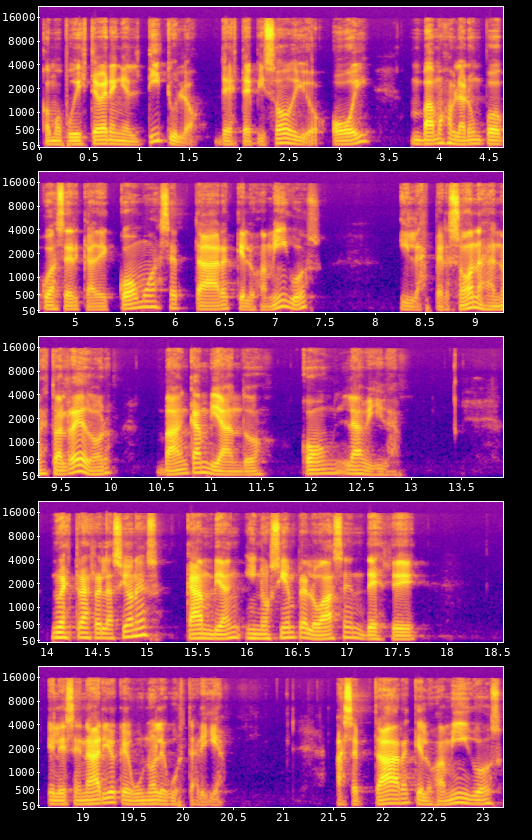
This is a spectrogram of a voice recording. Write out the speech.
Como pudiste ver en el título de este episodio, hoy vamos a hablar un poco acerca de cómo aceptar que los amigos y las personas a nuestro alrededor van cambiando con la vida. Nuestras relaciones cambian y no siempre lo hacen desde el escenario que uno le gustaría. Aceptar que los amigos,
